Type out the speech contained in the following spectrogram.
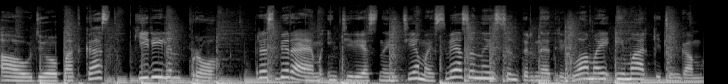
Аудиоподкаст «Кириллин Про». Разбираем интересные темы, связанные с интернет-рекламой и маркетингом.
